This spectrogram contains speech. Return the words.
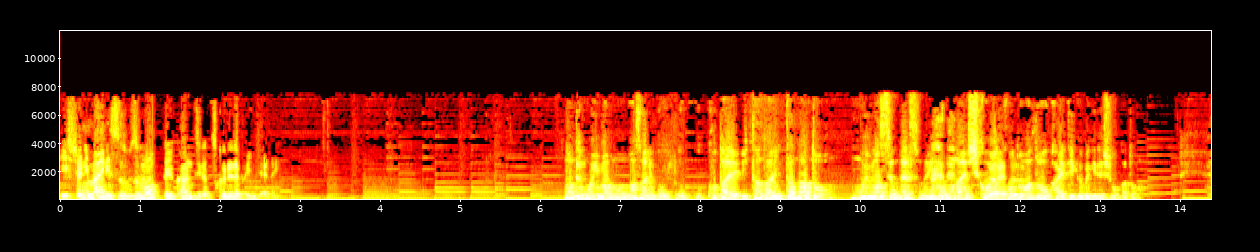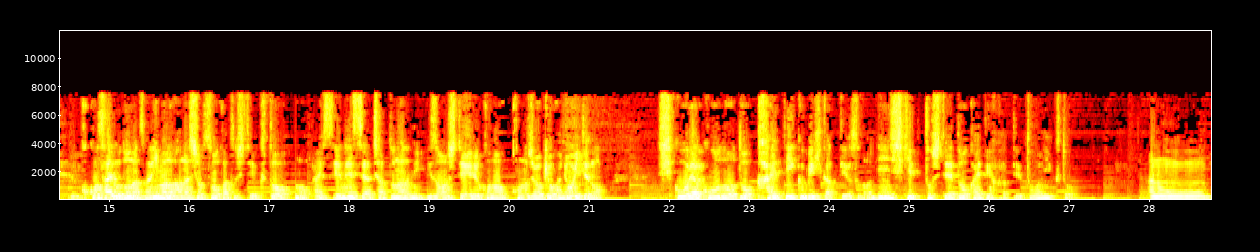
一緒に前に進もうっていう感じが作れればいいんじゃない、まあでも今もまさにごごお答えいただいたなと思いますよね。その意図もない思考や行動はどう変えていくべきでしょうかと。ここ最後どうなんですかね？今の話を総括していくと、はい。SNS やチャットなどに依存しているこの、この状況下においての思考や行動をどう変えていくべきかっていう、その認識としてどう変えていくかっていうところに行くと。あのー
